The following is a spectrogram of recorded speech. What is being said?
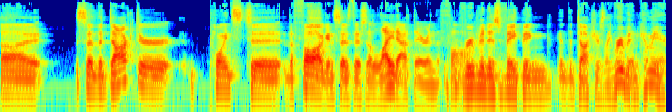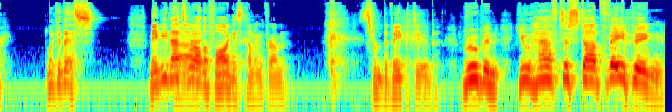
Uh, so the doctor points to the fog and says, "There's a light out there in the fog." Reuben is vaping, and the doctor's like, Reuben, come here. Look at this. Maybe that's where Uh, all the fog is coming from. It's from the vape tube. Reuben, you have to stop vaping.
